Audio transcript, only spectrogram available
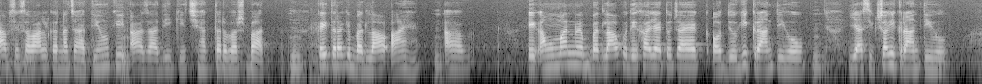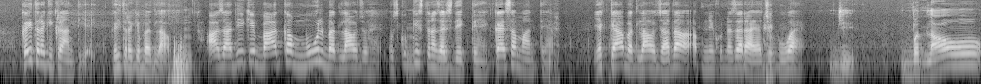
आपसे सवाल करना चाहती हूँ कि आज़ादी के छिहत्तर वर्ष बाद हम्म। कई तरह के बदलाव आए हैं। अब एक अमूमन बदलाव को देखा जाए तो चाहे औद्योगिक क्रांति हो या शिक्षा की क्रांति हो कई तरह की क्रांति आई कई तरह के बदलाव। आज़ादी के बाद का मूल बदलाव जो है उसको किस तरह नज़र से देखते हैं कैसा मानते हैं? या क्या बदलाव ज़्यादा अपने को नज़र आया जो हुआ है? जी बदलाव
